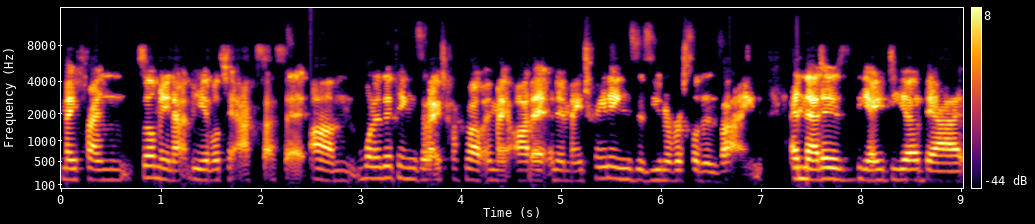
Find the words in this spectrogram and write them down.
my friend still may not be able to access it. Um, one of the things that I talk about in my audit and in my trainings is universal design. And that is the idea that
